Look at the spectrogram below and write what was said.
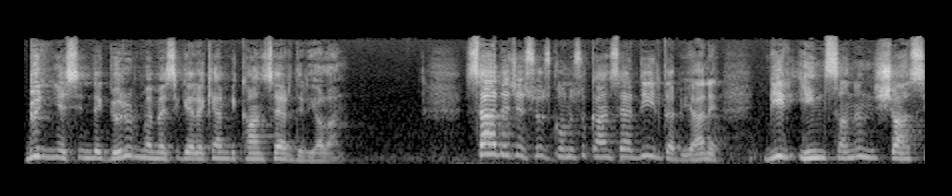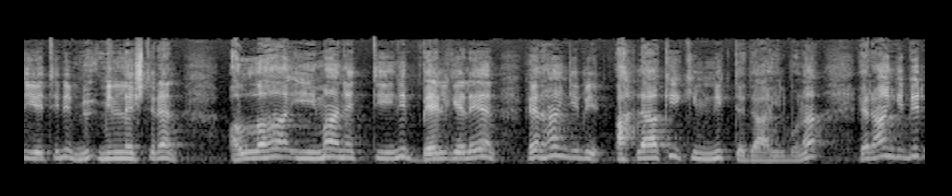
bünyesinde görülmemesi gereken bir kanserdir yalan. Sadece söz konusu kanser değil tabi. Yani bir insanın şahsiyetini müminleştiren, Allah'a iman ettiğini belgeleyen herhangi bir ahlaki kimlik de dahil buna, herhangi bir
